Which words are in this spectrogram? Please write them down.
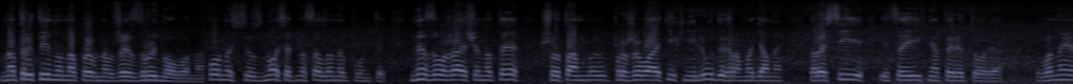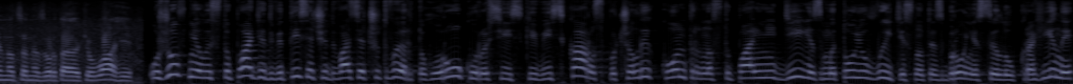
на третину, напевно, вже зруйновано. Повністю зносять населені пункти, незважаючи на те, що там е, проживають їхні люди, громадяни Росії, і це їхня територія. Вони на це не звертають уваги. У жовтні-листопаді 2024 року російські війська розпочали контрнаступальні дії з метою витіснути збройні сили України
